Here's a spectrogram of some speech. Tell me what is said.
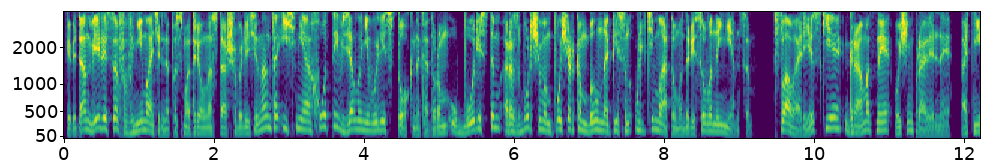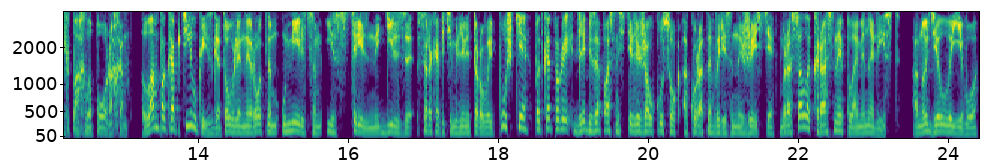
Капитан Велесов внимательно посмотрел на старшего лейтенанта и с неохотой взял у него листок, на котором убористым, разборчивым почерком был написан ультиматум, адресованный немцам. Слова резкие, грамотные, очень правильные. От них пахло порохом. Лампа-коптилка, изготовленная ротным умельцем из стрельной гильзы 45 миллиметровой пушки, под которой для безопасности лежал кусок аккуратно вырезанной жести, бросала красное пламя на лист. Оно делало его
